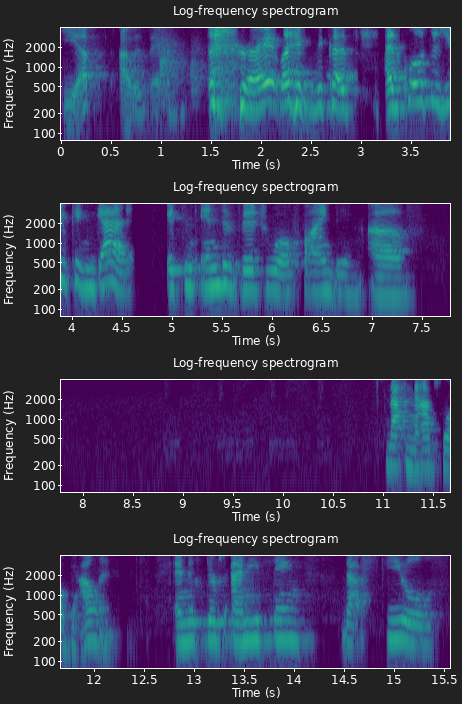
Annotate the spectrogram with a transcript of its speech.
yep I was there. Right? Like because as close as you can get it's an individual finding of that natural balance. And if there's anything that feels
